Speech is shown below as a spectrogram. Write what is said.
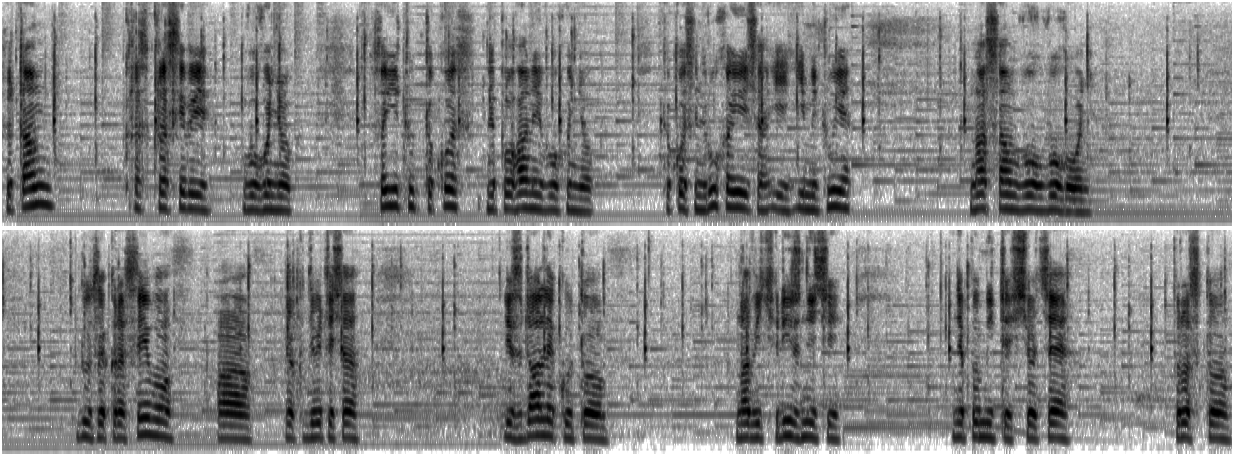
Що там красивий вогоньок. То і тут також непоганий вогоньок. Також він рухається і імітує на сам вогонь. Дуже красиво, а як дивитися іздалеку, то навіть різниці не помітиш, що це просто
